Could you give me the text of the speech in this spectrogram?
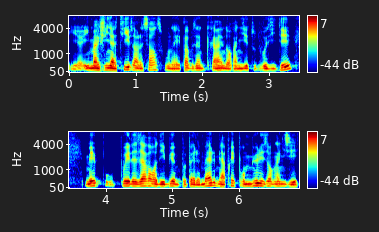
imaginatif, dans le sens où vous n'avez pas besoin quand même d'organiser toutes vos idées, mais vous pouvez les avoir au début un peu pêle-mêle, mais après pour mieux les organiser,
